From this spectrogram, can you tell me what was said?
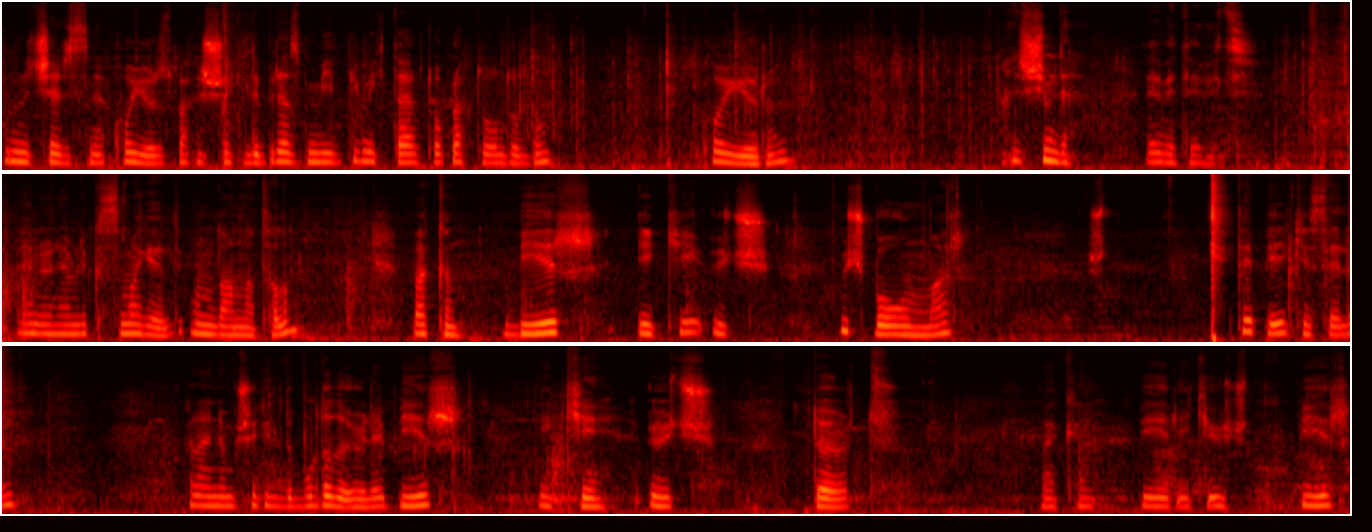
bunun içerisine koyuyoruz. Bakın şu şekilde biraz bir, bir miktar toprak doldurdum. Koyuyorum. Şimdi evet evet en önemli kısma geldik. Onu da anlatalım. Bakın 1, 2, 3. 3 boğum var. Şu tepeyi keselim. Bakın aynen bu şekilde. Burada da öyle. 1, 2, 3, 4. Bakın 1, 2, 3, 1,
